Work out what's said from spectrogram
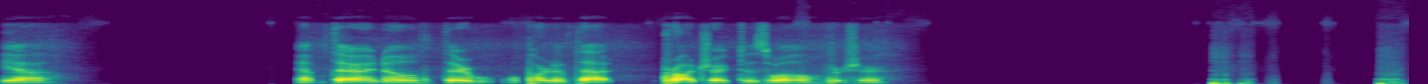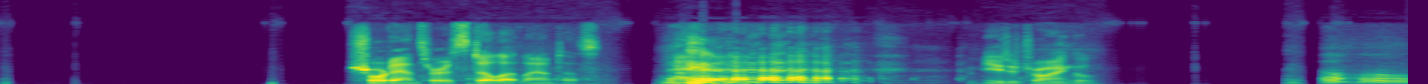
Yeah. Yep, there I know they're part of that project as well, for sure. Short answer is still Atlantis. Bermuda Triangle. Uh-huh.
